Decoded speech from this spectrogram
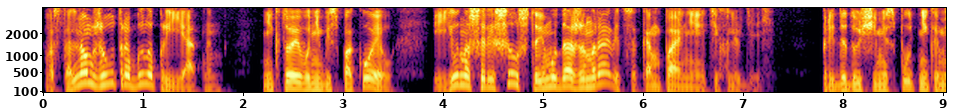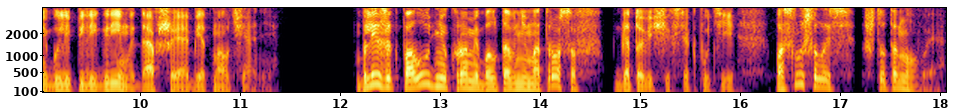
В остальном же утро было приятным. Никто его не беспокоил, и юноша решил, что ему даже нравится компания этих людей. Предыдущими спутниками были пилигримы, давшие обет молчания. Ближе к полудню, кроме болтовни матросов, готовящихся к пути, послышалось что-то новое.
